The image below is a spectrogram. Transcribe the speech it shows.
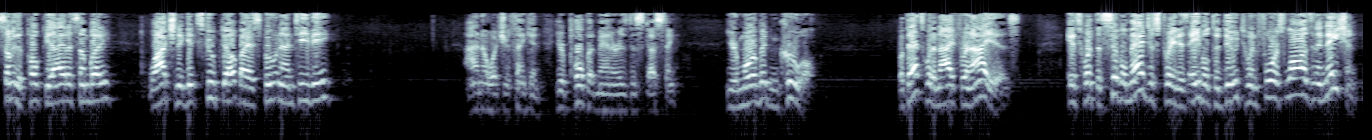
Somebody that poked the eye out of somebody, watching it get scooped out by a spoon on TV? I know what you're thinking. Your pulpit manner is disgusting. You're morbid and cruel. But that's what an eye for an eye is. It's what the civil magistrate is able to do to enforce laws in a nation.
